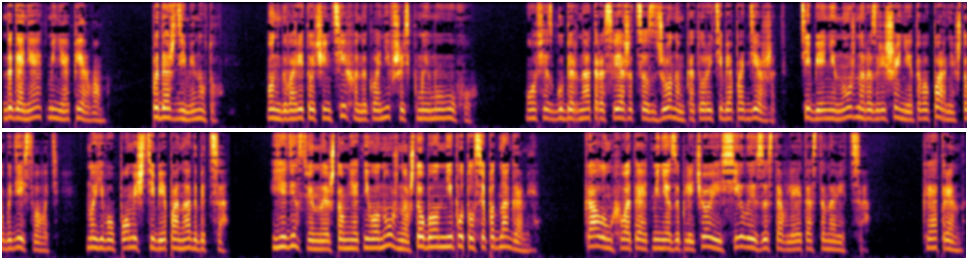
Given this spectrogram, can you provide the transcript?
догоняет меня первым. Подожди минуту. Он говорит очень тихо, наклонившись к моему уху. Офис губернатора свяжется с Джоном, который тебя поддержит. Тебе не нужно разрешение этого парня, чтобы действовать но его помощь тебе понадобится. Единственное, что мне от него нужно, чтобы он не путался под ногами. Калум хватает меня за плечо и силой заставляет остановиться. Кэтрин,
